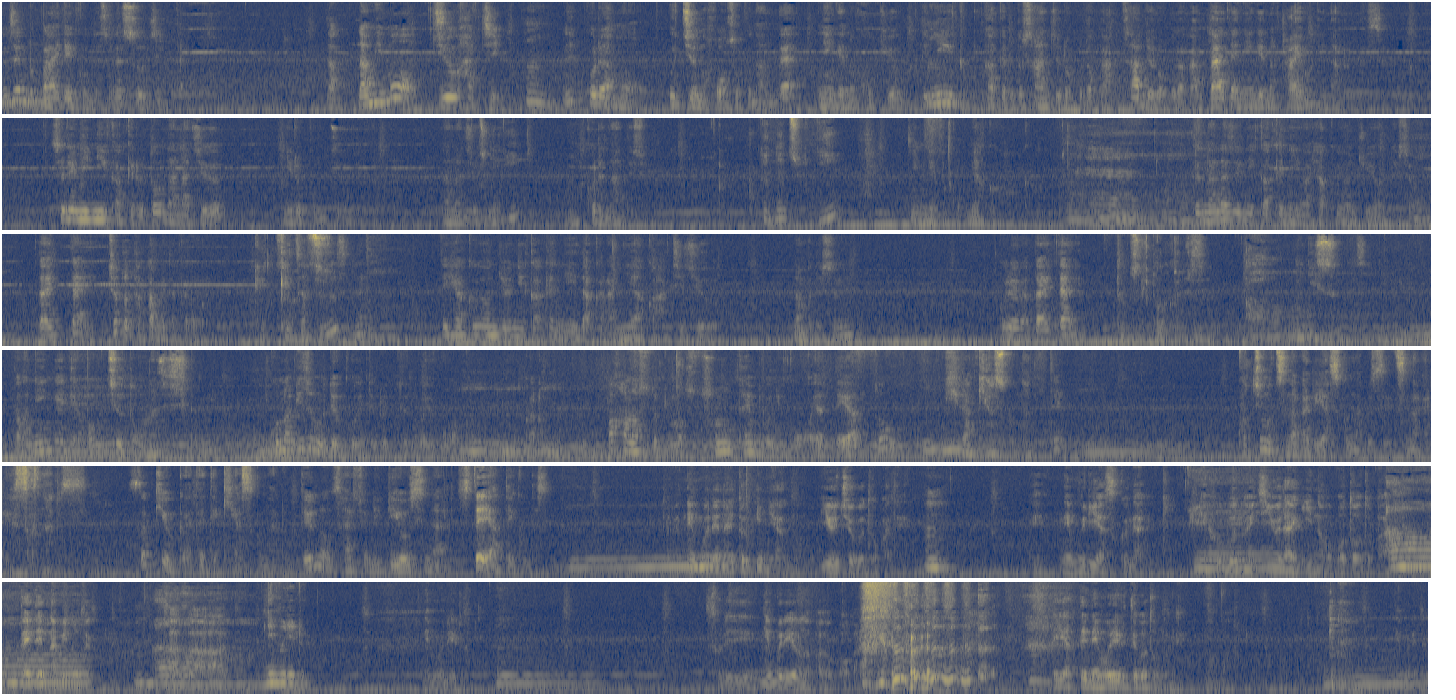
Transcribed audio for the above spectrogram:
うん。全部倍でいくんですよね数字って。な波も18うん。ね、これはもう宇宙の法則なんで人間の呼吸。でうん。2かけると36度か。36だから大体人間の体温になるんですよ。それに2かけると72 6日72、うん、これなんでしょう？七十二？人間のこう脈拍。で72かけ2は144でしょ大体ちょっと高めだけど血圧ですね。で142かけ2だから280何ぼですよね。これが大体一月10日ですの日数です。だから人間ってやっぱ宇宙と同じ仕組み。このリズムで動いてるっていうのがよくわかると思うからぱ話す時もそのテンポにこうやってやると開きやすくなってこっちもつながりやすくなるしつながりやすくなるしそう記憶が出てきやすくなるっていうのを最初に利用しないしてやっていくんです。眠れない時にあの YouTube とかで、うん。ね、眠りやすくなる。F 分の1揺らぎの音とか大体波の音ですね。あザザー眠れる。眠れる。うんそれで眠れるのかどうかわからない でやって眠れるってこともね、まあまあ、眠れる。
